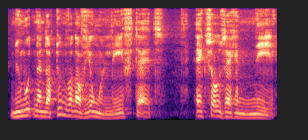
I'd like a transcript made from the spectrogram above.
Nu moet men dat doen vanaf jonge leeftijd. Ik zou zeggen nee.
